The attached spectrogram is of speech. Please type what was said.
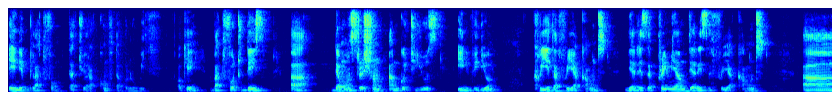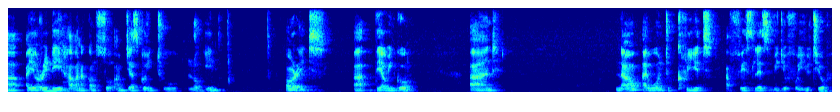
any platform that you are comfortable with. Okay, but for today's uh, demonstration, I'm going to use InVideo, Create a free account. There is a premium, there is a free account. Uh, I already have an account, so I'm just going to log in. All right, uh, there we go. And now I want to create a faceless video for YouTube.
